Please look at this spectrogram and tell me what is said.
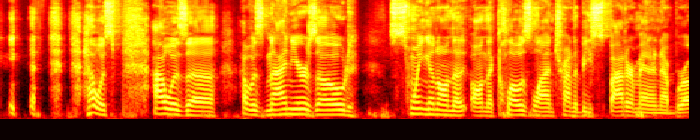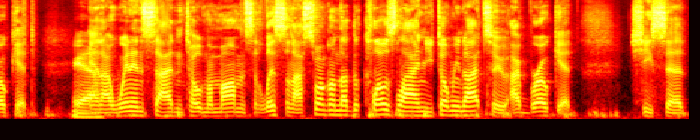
I was I was uh I was nine years old, swinging on the on the clothesline trying to be Spider Man, and I broke it. Yeah. And I went inside and told my mom and said, "Listen, I swung on the clothesline. You told me not to. I broke it." She said,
